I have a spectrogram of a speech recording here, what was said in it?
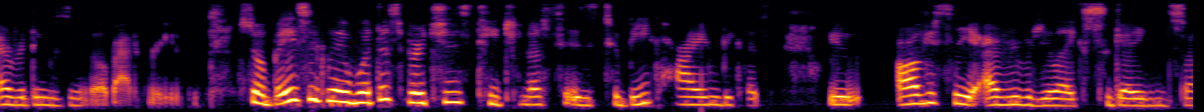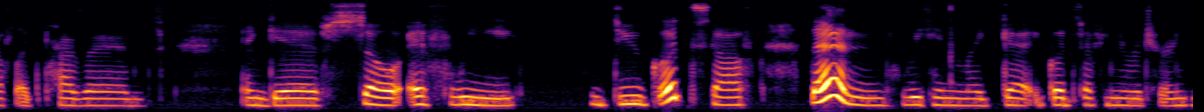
everything's gonna go bad for you. So basically what this virtue is teaching us is to be kind because we obviously everybody likes getting stuff like presents and gifts. So if we do good stuff, then we can like get good stuff in return.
